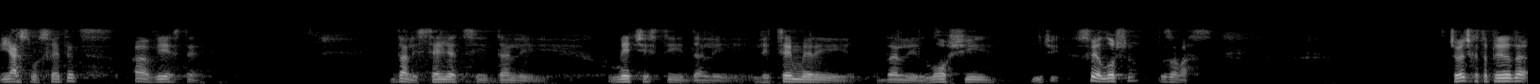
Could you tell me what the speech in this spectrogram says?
јас сум светец, а вие сте дали селјаци, дали нечисти, дали лицемери, дали лоши, значи, све лошо за вас. Човечката природа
